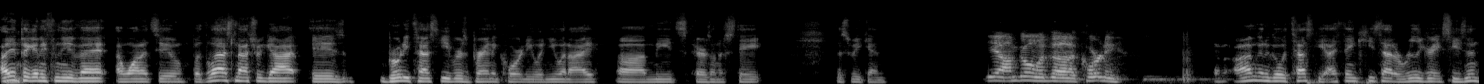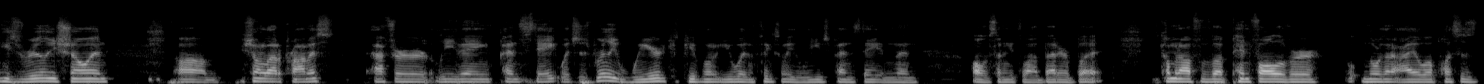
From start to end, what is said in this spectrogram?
I didn't pick any from the event. I wanted to, but the last match we got is Brody Teske versus Brandon Courtney when you and I uh, meets Arizona State this weekend. Yeah, I'm going with uh, Courtney. And I'm going to go with Teske. I think he's had a really great season. He's really showing, um, showing a lot of promise after leaving Penn State, which is really weird because people you wouldn't think somebody leaves Penn State and then all of a sudden gets a lot better. But coming off of a pinfall over Northern Iowa, plus his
